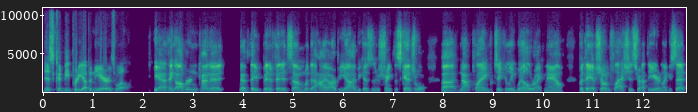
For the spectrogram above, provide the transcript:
This could be pretty up in the air as well. Yeah, I think Auburn kind of that they've benefited some with the high RPI because of their strength of schedule. Uh, not playing particularly well right now, but they have shown flashes throughout the year. And like I said,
